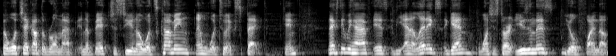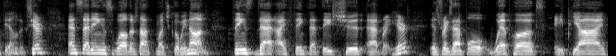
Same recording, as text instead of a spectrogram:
but we'll check out the roadmap in a bit just so you know what's coming and what to expect, okay? Next thing we have is the analytics. Again, once you start using this, you'll find out the analytics here. And settings, well, there's not much going on. Things that I think that they should add right here is, for example, webhooks, API,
